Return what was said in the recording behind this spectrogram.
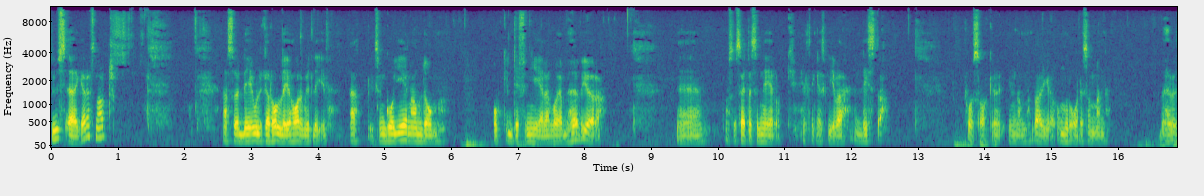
husägare snart. Alltså det är olika roller jag har i mitt liv. Att liksom gå igenom dem och definiera vad jag behöver göra. Eh, och så sätta sig ner och helt enkelt skriva en lista på saker inom varje område som man behöver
